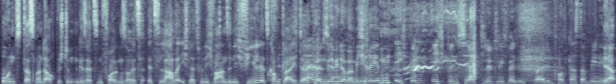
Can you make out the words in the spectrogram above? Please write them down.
Und dass man da auch bestimmten Gesetzen folgen soll. Jetzt, jetzt laber ich natürlich wahnsinnig viel. Jetzt kommt gleich, da Nein, können wir wieder über mich ich, reden. Ich bin, ich bin sehr glücklich, wenn ich bei dem Podcast am wenigsten. Ja,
